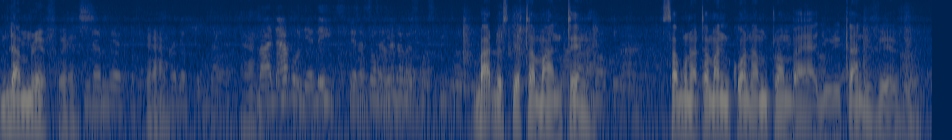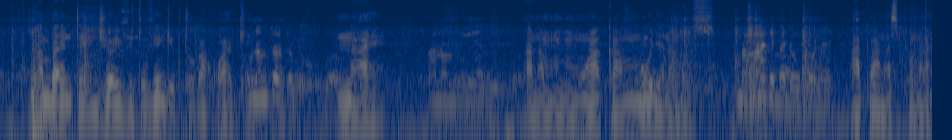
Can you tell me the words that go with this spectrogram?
Muda mrefu yes. Muda mrefu. Yeah. Yeah. Baada hapo hujadate tena. Bado sijatamani tena. Kwa sababu natamani kuwa na mtu ambaye ajulikani vile vile. Ambaye nitaenjoy vitu vingi kutoka kwake. Una mtoto? Naye Ana umri gani? ana mwaka mmoja na nusu. Mama yake bado uko naye. Hapana, sipo naye.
